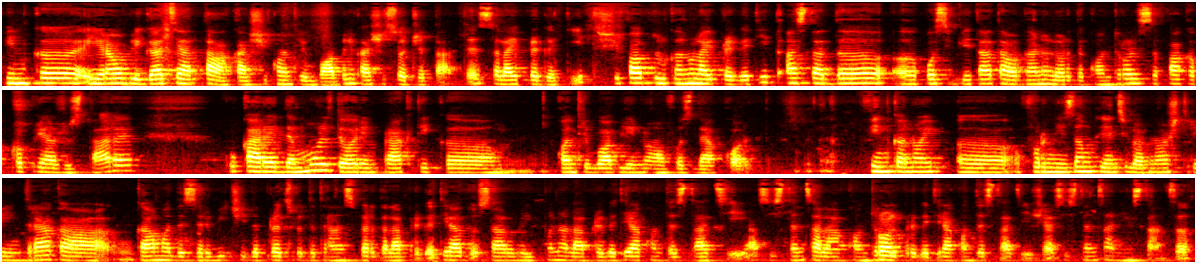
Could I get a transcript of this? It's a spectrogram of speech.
fiindcă era obligația ta ca și contribuabil, ca și societate, să l-ai pregătit și faptul că nu l-ai pregătit, asta dă posibilitatea organelor de control să facă propria ajustare, cu care de multe ori în practică contribuabilii nu au fost de acord fiindcă noi uh, furnizăm clienților noștri întreaga gamă de servicii de prețuri de transfer, de la pregătirea dosarului până la pregătirea contestației, asistența la control, pregătirea contestației și asistența în instanță,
